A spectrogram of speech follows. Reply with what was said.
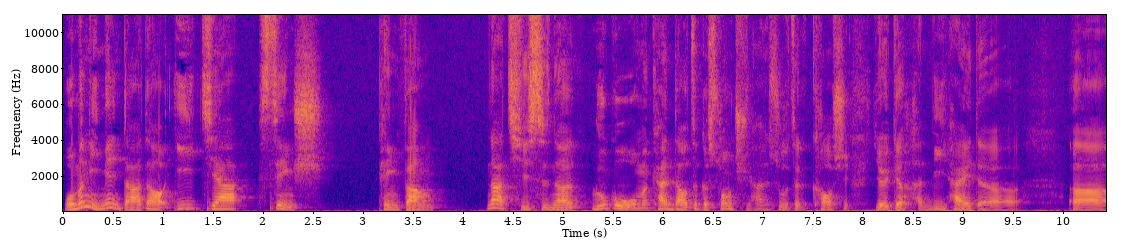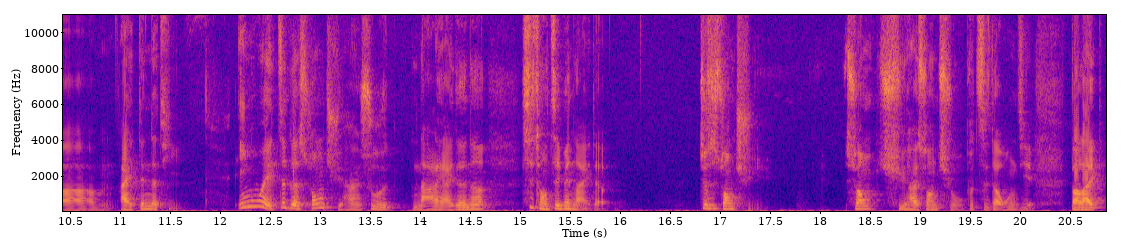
我们里面达到一加 sinh 平方。那其实呢，如果我们看到这个双曲函数这个 cos 有一个很厉害的呃 identity，因为这个双曲函数哪来的呢？是从这边来的，就是双曲双曲还是双曲，我不知道忘记。But like，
